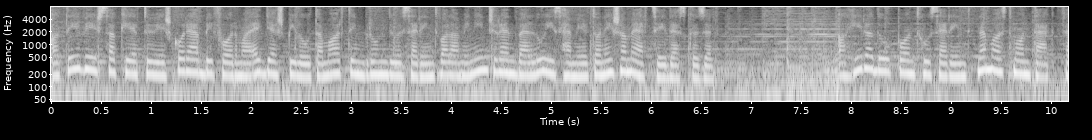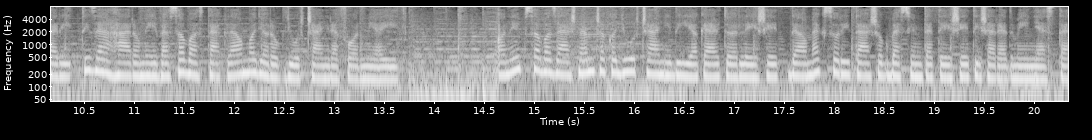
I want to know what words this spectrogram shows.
A tévés szakértő és korábbi Forma 1-es pilóta Martin Brundle szerint valami nincs rendben Lewis Hamilton és a Mercedes között. A hiradó.hu szerint nem azt mondták, Feri, 13 éve szavazták le a magyarok gyurcsány reformjait. A népszavazás nem csak a gyurcsányi díjak eltörlését, de a megszorítások beszüntetését is eredményezte.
